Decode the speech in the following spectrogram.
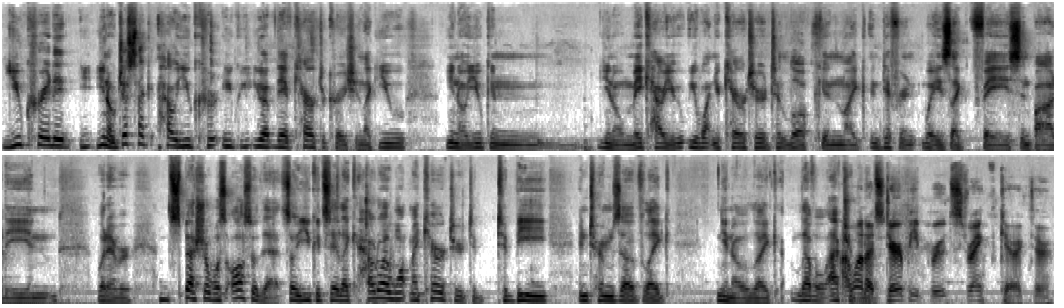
you created, you you know, just like how you cr- you, you have they have character creation, like you, you know, you can, you know, make how you you want your character to look in like in different ways, like face and body and whatever. Special was also that, so you could say like, how do I want my character to to be in terms of like, you know, like level I want a derpy brute strength character.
